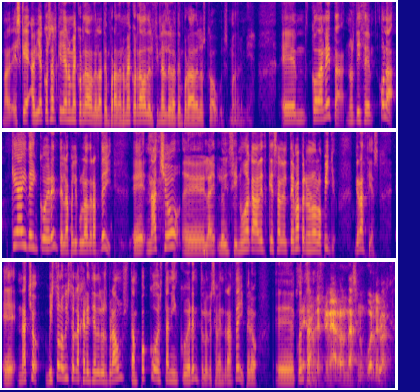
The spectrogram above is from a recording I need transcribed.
Madre, es que había cosas que ya no me acordaba de la temporada. No me acordaba del final de la temporada de los Cowboys. Madre mía. Eh, Codaneta nos dice: Hola, ¿qué hay de incoherente en la película Draft Day? Eh, Nacho eh, lo insinúa cada vez que sale el tema, pero no lo pillo. Gracias. Eh, Nacho, visto lo visto en la gerencia de los Browns, tampoco es tan incoherente lo que se ve en Draft Day, pero cuéntanos. Se dejan tres primeras rondas en un quarterback.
